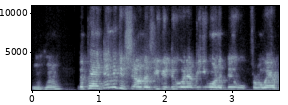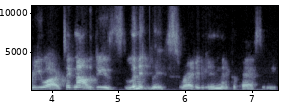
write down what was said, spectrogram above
Mm-hmm. The pandemic has shown us you can do whatever you want to do from wherever you are. Technology is limitless, right, in that capacity.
